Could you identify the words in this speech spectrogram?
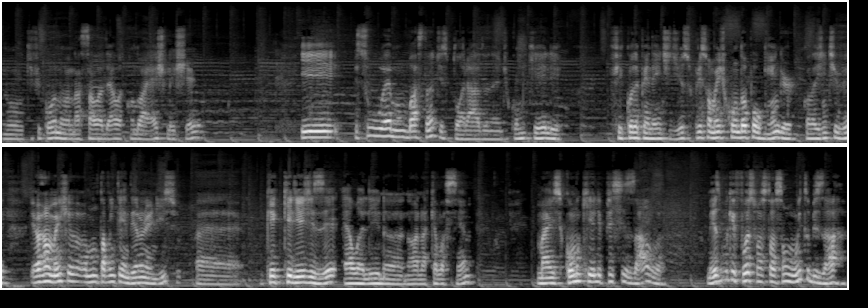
no que ficou no, na sala dela quando a Ashley chega. E isso é bastante explorado, né? De como que ele ficou dependente disso, principalmente com o Doppelganger, quando a gente vê. Eu realmente eu não estava entendendo no início é, o que queria dizer ela ali na, na, naquela cena, mas como que ele precisava, mesmo que fosse uma situação muito bizarra,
